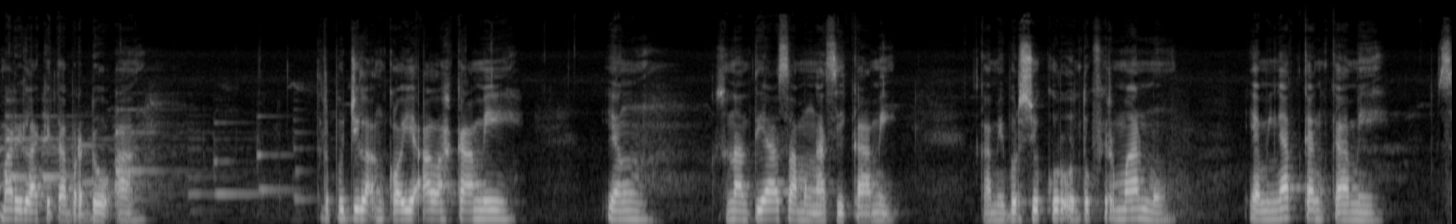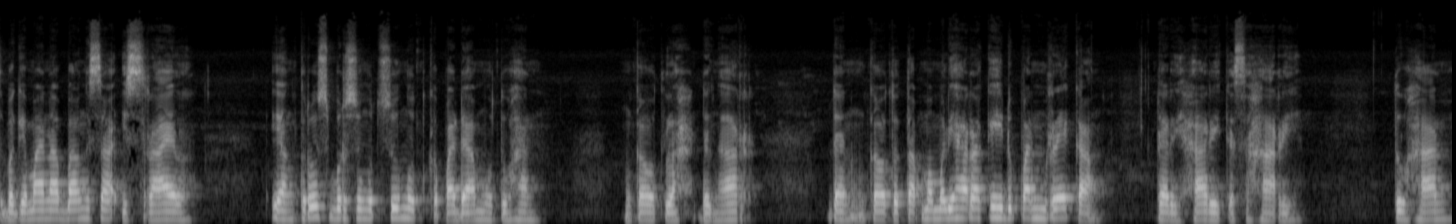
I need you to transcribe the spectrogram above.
Marilah kita berdoa. Terpujilah Engkau ya Allah kami yang senantiasa mengasihi kami. Kami bersyukur untuk firman-Mu yang mengingatkan kami sebagaimana bangsa Israel yang terus bersungut-sungut kepadamu Tuhan. Engkau telah dengar dan Engkau tetap memelihara kehidupan mereka dari hari ke sehari. Tuhan,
